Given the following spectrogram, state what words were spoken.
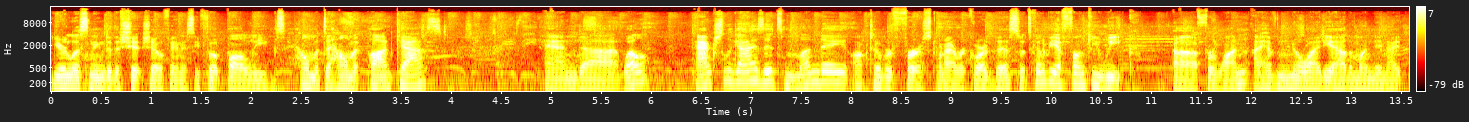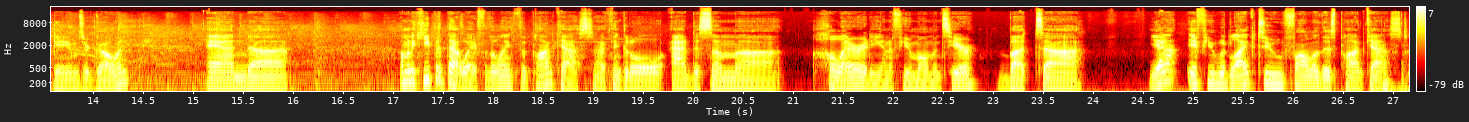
You're listening to the Shit Show Fantasy Football League's Helmet to Helmet podcast. And, uh, well, actually, guys, it's Monday, October 1st when I record this, so it's going to be a funky week. Uh, for one, I have no idea how the Monday night games are going. And, uh, I'm going to keep it that way for the length of the podcast. I think it'll add to some uh, hilarity in a few moments here. But uh, yeah, if you would like to follow this podcast,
